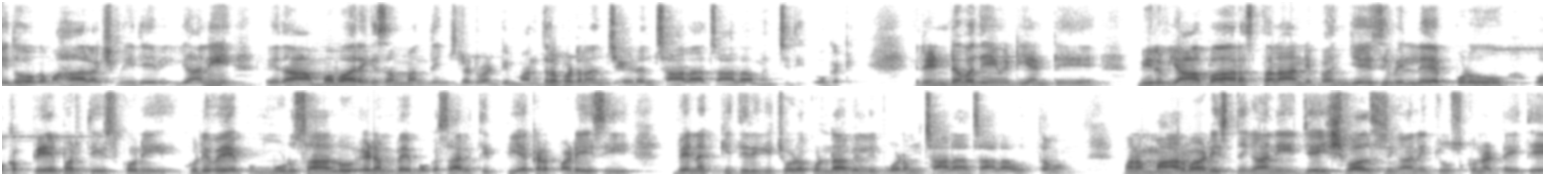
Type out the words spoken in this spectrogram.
ఏదో ఒక మహాలక్ష్మీదేవికి కానీ లేదా అమ్మవారికి సంబంధించినటువంటి మంత్రపఠనం చేయడం చాలా చాలా మంచిది. ఒకటి. రెండవది ఏమిటి అంటే మీరు వ్యాపార స్థలాన్ని బంద్ చేసి వెళ్ళేప్పుడు ఒక పేపర్ తీసుకొని కుడివైపు మూడుసార్లు ఎడంవైపు ఒకసారి తిప్పి అక్కడ పడేసి వెనక్కి తిరిగి చూడకుండా వెళ్ళిపోవడం చాలా చాలా ఉత్తమం. మనం మార్వాడీస్ని కానీ జైష్వాల్స్ని కానీ చూసుకున్నట్టయితే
